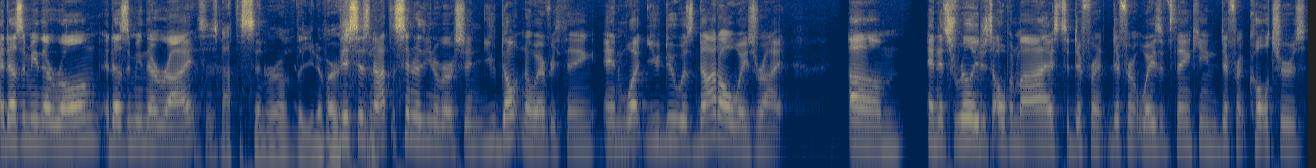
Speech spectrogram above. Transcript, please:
it doesn't mean they're wrong. It doesn't mean they're right. This is not the center of the universe. this is not the center of the universe and you don't know everything and what you do is not always right. Um, and it's really just opened my eyes to different different ways of thinking different cultures.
